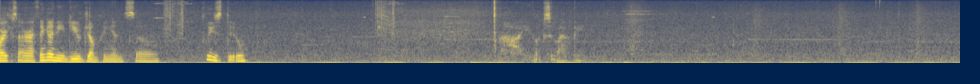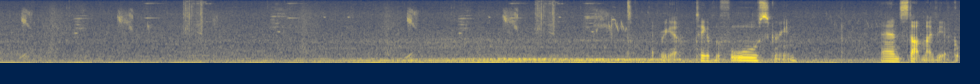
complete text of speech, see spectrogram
Quagsire, I think I need you jumping in, so please do. Ah, you look so happy. There we go. Take up the full screen. And stop my vehicle.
